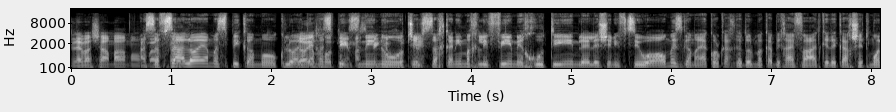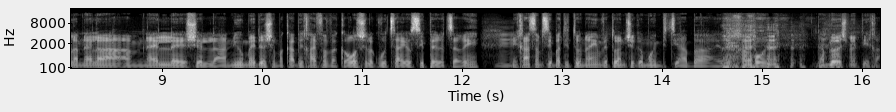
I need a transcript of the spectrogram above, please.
זה מה שאמרנו. הספסל לא היה מספיק עמוק, לא לא הייתה מספיק מספיק זמינות. של שחקנים מחליפים איכותיים לאלה שנפצעו. העומס גם היה כל כך גדול במכבי חיפה, עד כדי כך שאתמול המנהל, המנהל אה, של הניו מדיה של מכבי חיפה והכרוז של הקבוצה, יוסי פרץ ארי, נכנס למסיבת עיתונאים וטוען שגם הוא עם פציעה בערך האחרון. גם לו יש מתיחה.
